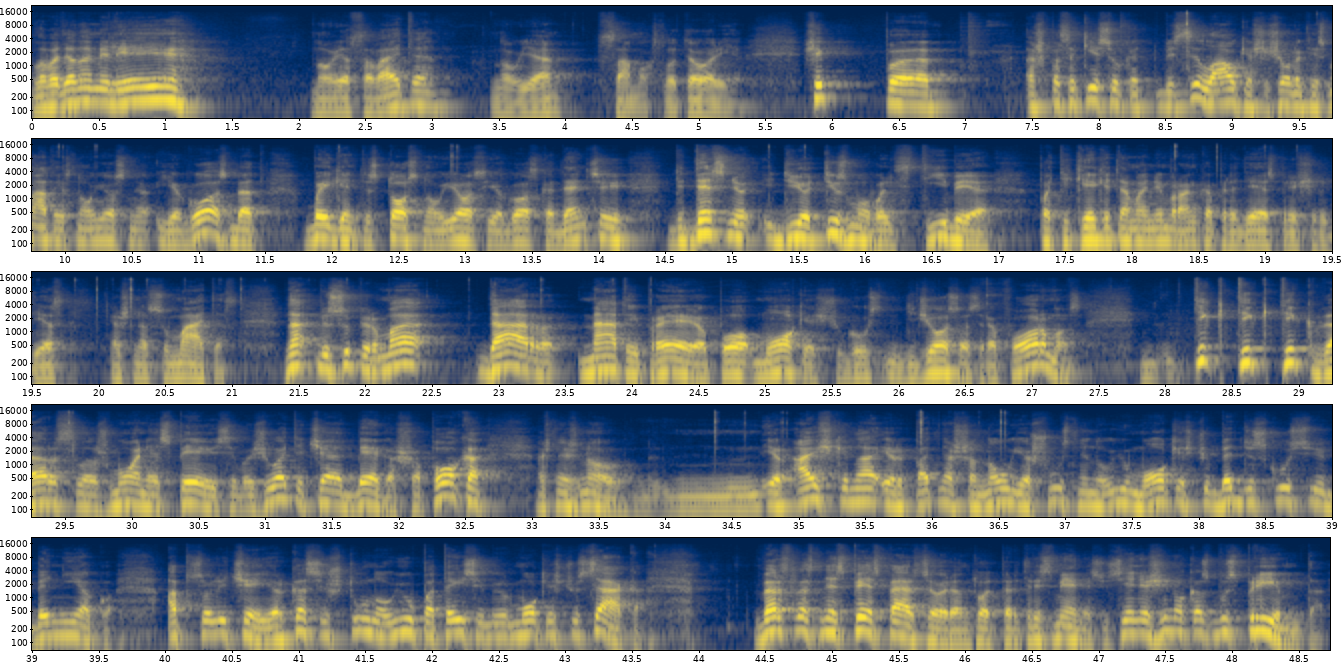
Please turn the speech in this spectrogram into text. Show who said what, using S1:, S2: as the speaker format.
S1: Labadiena, mėlyjeji. Nauja savaitė, nauja samokslo teorija. Šiaip e, aš pasakysiu, kad visi laukia 16 metais naujos jėgos, bet baigiantis tos naujos jėgos kadencijai, didesnio idiotizmo valstybėje, patikėkite manim ranką pridėjęs prie širdies, aš nesu matęs. Na, visų pirma, dar metai praėjo po mokesčių gaus, didžiosios reformos, tik, tik, tik verslo žmonės spėjo įsivažiuoti, čia atbėga šapoka, aš nežinau, ir aiškina, ir atneša naują šūsnį naujų mokesčių, be diskusijų, be nieko. Absoliučiai. Ir kas iš tų naujų pataisimų ir mokesčių seka. Verslas nespės persiorientuoti per tris mėnesius, jie nežino, kas bus priimta.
